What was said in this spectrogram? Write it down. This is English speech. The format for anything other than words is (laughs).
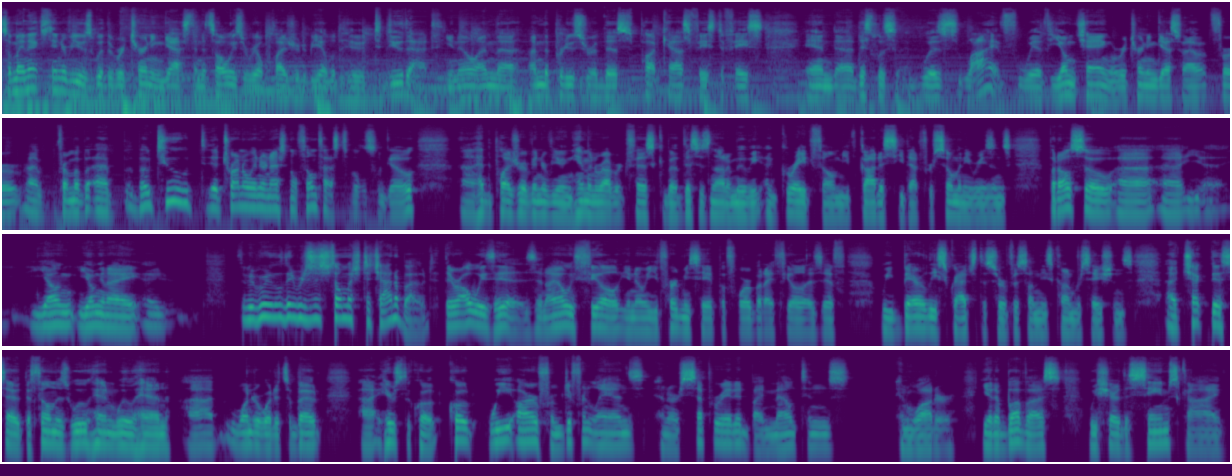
So my next interview is with a returning guest, and it's always a real pleasure to be able to to do that. You know, I'm the I'm the producer of this podcast, Face to Face, and uh, this was was live with Yung Chang, a returning guest uh, for uh, from uh, about two uh, Toronto International Film Festivals ago. I had the pleasure of interviewing him and Robert Fisk about "This Is Not a Movie," a great film. You've got to see that for so many reasons, but also uh, Yung Yung and I there was just so much to chat about. There always is. And I always feel, you know, you've heard me say it before, but I feel as if we barely scratch the surface on these conversations. Uh, check this out. The film is Wuhan, Wuhan. Uh, wonder what it's about. Uh, here's the quote quote, We are from different lands and are separated by mountains and water. Yet above us, we share the same sky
